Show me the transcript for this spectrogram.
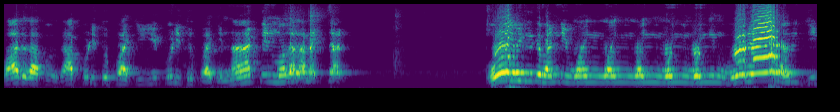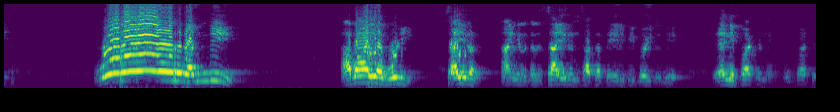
பாதுகாப்பு அப்படி துப்பாக்கி இப்படி துப்பாக்கி. நாட்டின் முதலமைச்சர் ஓடிட்டு இருக்க வண்டி ஒங் ஒங் ஒங் ஒங் ஒங்கின்னு ஒரே ஒரு ஜீப். ஒரே ஒரு வண்டி. அபாய ஒளி சைரன். ஆங்கிலத்துல சைரன் சட்டத்தை எழுப்பி போயிட்டு இருக்கு ஏ நிப்பாட்டுனே நிப்பாட்டு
